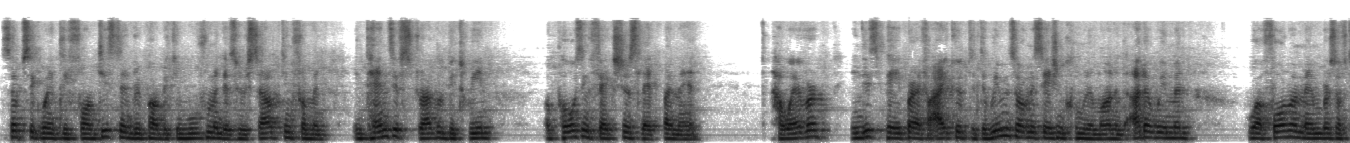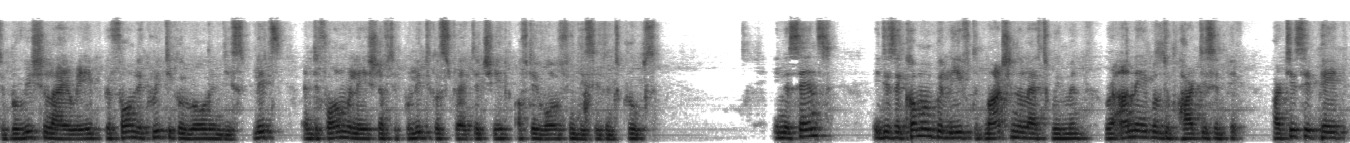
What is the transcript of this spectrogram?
subsequently formed dissident Republican movement as resulting from an intensive struggle between opposing factions led by men. However, in this paper, I've argued that the women's organization mBan and other women who are former members of the Provisional IRA performed a critical role in these splits and the formulation of the political strategy of the evolving dissident groups. In a sense, it is a common belief that marginalized women were unable to participate, participate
